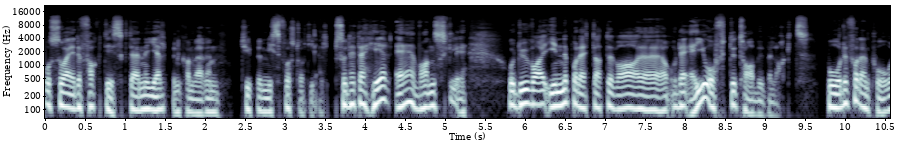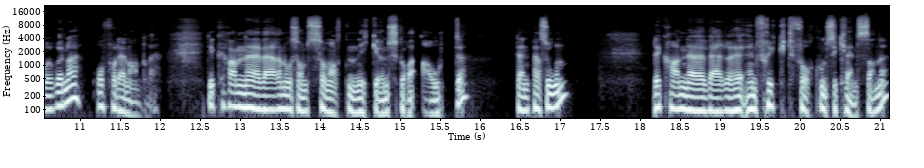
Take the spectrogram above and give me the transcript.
Og så er det faktisk denne hjelpen kan være en type misforstått hjelp. Så dette her er vanskelig. Og du var inne på dette at det var, eh, og det er jo ofte tabubelagt. Både for den pårørende og for den andre. Det kan eh, være noe sånt som at en ikke ønsker å oute den personen. Det kan eh, være en frykt for konsekvensene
